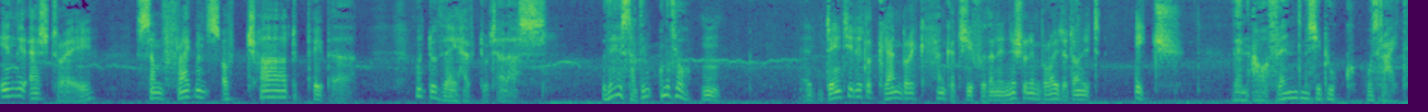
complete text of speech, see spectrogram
in the ashtray, some fragments of charred paper. What do they have to tell us? There's something on the floor. Hmm. A dainty little cambric handkerchief with an initial embroidered on it, H. Then our friend Monsieur Bouc was right.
